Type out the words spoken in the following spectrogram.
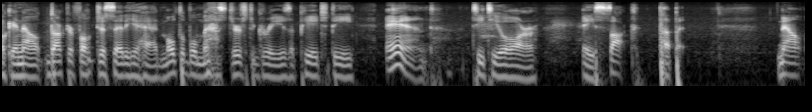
Okay, now Dr. Falk just said he had multiple master's degrees, a PhD, and TTOR, a sock puppet. Now,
